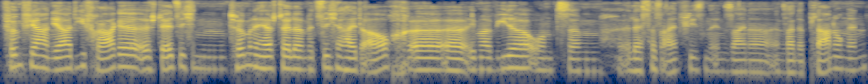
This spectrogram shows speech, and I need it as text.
fünf Jahren, ja, die Frage äh, stellt sich ein Terminalhersteller mit Sicherheit auch äh, immer wieder und ähm, lässt das einfließen in seine, in seine Planungen.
